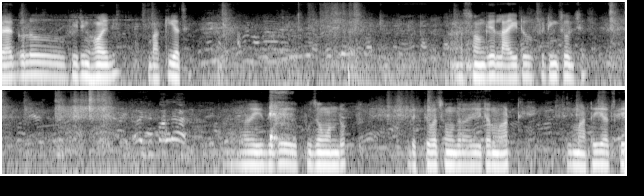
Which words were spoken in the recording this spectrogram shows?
র্যাকগুলো ফিটিং হয়নি, বাকি আছে। আর সঙ্গে লাইটও ফিটিং চলছে। আর এইদিকে পুজো মণ্ডপ, দেখতে পাচ্ছ বন্ধুরা এটা মাঠ। এই মাঠেই আজকে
